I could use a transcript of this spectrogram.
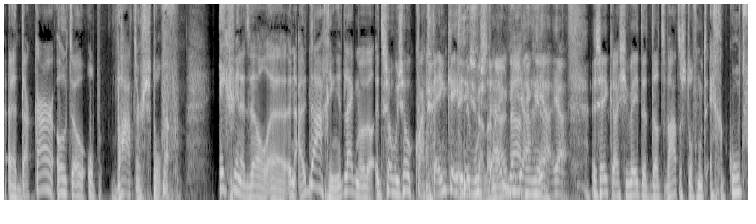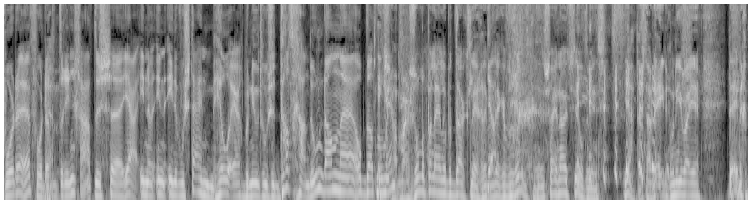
eh, Dakar-auto op waterstof. Ik vind het wel eh, een uitdaging. Het lijkt me wel, het sowieso qua tanken in de is woestijn. ja, ja. ja, ja. Zeker als je weet dat, dat waterstof moet echt gekoeld worden hè, voordat Ja. het erin gaat. Dus eh, ja, in de, in, in de woestijn heel erg benieuwd hoe ze dat gaan doen dan op dat Ik moment. maar zonnepanelen op het dak leggen. Je Ja. lekker verzond. Dan zou je nooit stil tenminste. Ja, dat is nou de enige manier waar je... De enige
